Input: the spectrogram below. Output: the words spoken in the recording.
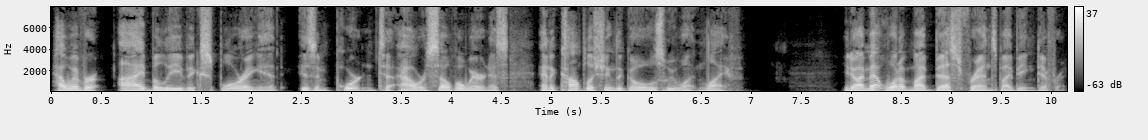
However, I believe exploring it is important to our self awareness and accomplishing the goals we want in life. You know, I met one of my best friends by being different.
